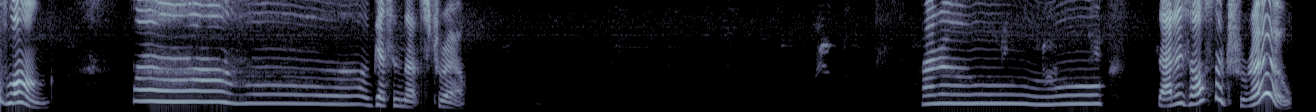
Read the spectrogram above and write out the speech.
of long. Uh, I'm guessing that's true. I know. That is also true.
